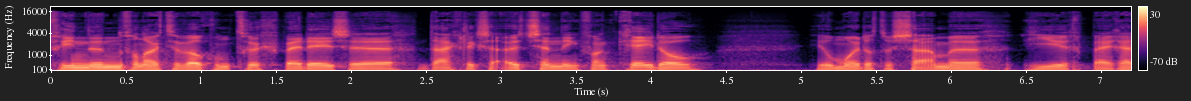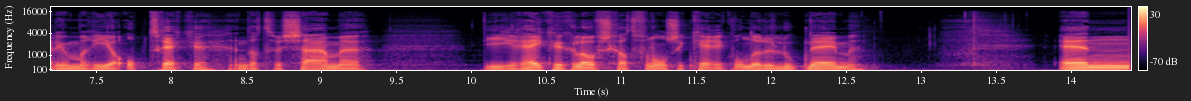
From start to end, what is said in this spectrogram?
Vrienden, van harte welkom terug bij deze dagelijkse uitzending van Credo. Heel mooi dat we samen hier bij Radio Maria optrekken en dat we samen die rijke geloofschat van onze kerk onder de loep nemen. En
